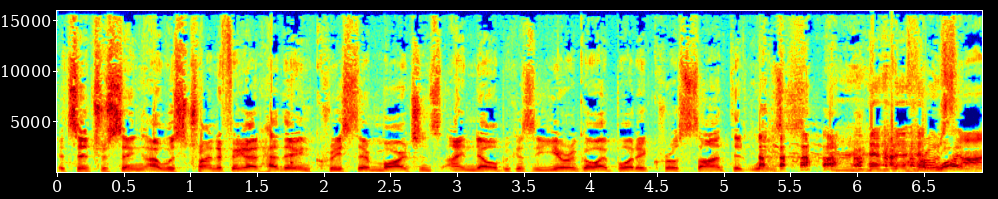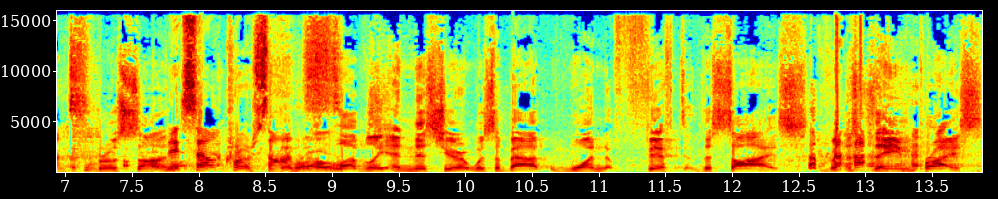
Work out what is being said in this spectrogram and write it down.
It's interesting. I was trying to figure out how they increase their margins. I know because a year ago I bought a croissant that was Croissants. a croissant. They sell It croissants. was lovely, and this year it was about one fifth the size for the same price.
